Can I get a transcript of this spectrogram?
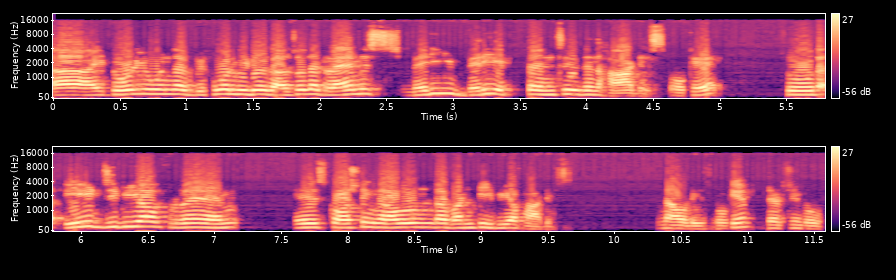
uh, i told you in the before videos also that ram is very very expensive than hard disk okay? So the 8 gb of ram is costing around uh, 1 tb of hard disk nowadays okay? That's you know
